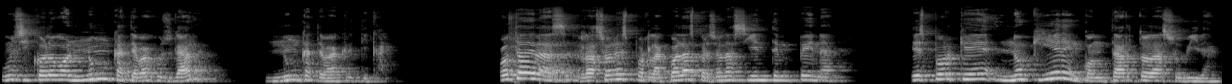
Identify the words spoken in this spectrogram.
Un psicólogo nunca te va a juzgar, nunca te va a criticar. Otra de las razones por la cual las personas sienten pena es porque no quieren contar toda su vida.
